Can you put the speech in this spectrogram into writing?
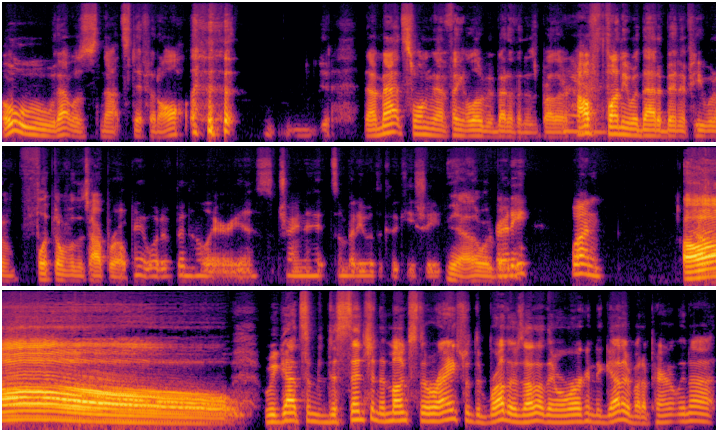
Oh, that was not stiff at all. now Matt swung that thing a little bit better than his brother. How funny would that have been if he would have flipped over the top rope? It would have been hilarious trying to hit somebody with a cookie sheet. Yeah, that would have been. Ready? One. Oh! oh, we got some dissension amongst the ranks with the brothers. I thought they were working together, but apparently not.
